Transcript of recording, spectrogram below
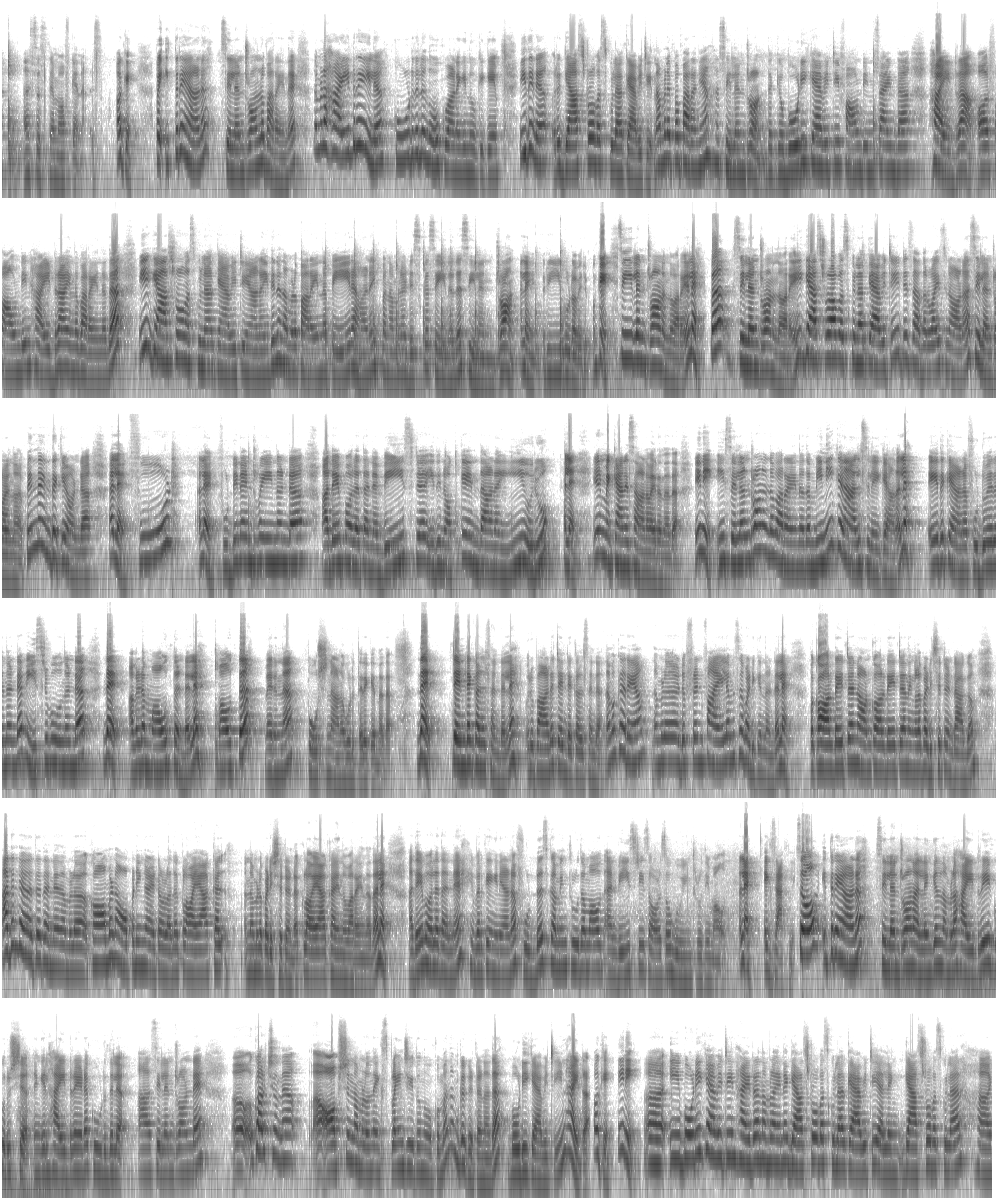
സിസ്റ്റം ഓഫ് കെനാൽസ് ഓക്കെ അപ്പോൾ ഇത്രയാണ് സിലൻഡ്രോണിൽ പറയുന്നത് നമ്മൾ ഹൈഡ്രയിൽ കൂടുതൽ നോക്കുവാണെങ്കിൽ നോക്കിക്കേ ഇതിന് ഒരു ഗ്യാസ്ട്രോവസ്കുലാർ ക്യാവിറ്റി. നമ്മളിപ്പോൾ പറഞ്ഞ coelenteron the body cavity found inside the hydra or found in hydra എന്ന് പറയുന്നത് ഈ ഗ്യാസ്ട്രോവസ്കുലാർ ക്യാവിറ്റിയാണ്. ഇതിന് നമ്മൾ പറയുന്ന പേരാണ് ഇപ്പം നമ്മൾ ഡിസ്കസ് ചെയ്തത് സിലൻഡ്രോൺ അല്ലേ? ഒരു ഈ കൂടെ വരും. ഓക്കെ സിലൻഡ്രോൺ എന്ന് പറയും അല്ലേ? ഇപ്പം സിലൻഡ്രോൺ എന്ന് പറയും. ഈ gastrovascular cavity it is otherwise known coelenteron എന്ന് പറയും. പിന്നെ എന്തൊക്കെയുണ്ട്? അല്ലേ ഫുഡ് അല്ലേ? ഫുഡിന് എന്റർ ചെയ്യുന്നുണ്ട്. അതേപോലെ തന്നെ വേസ്റ്റ് ഇതിനൊക്കെ എന്താണ് ഈ ഒരു അല്ലേ? ഈ ഒരു മെക്കാനിസം ആണ് വരുന്നത്. ഇനി ഈ സിലൻഡ്രോൺ എന്ന് പറയുന്നത് മിനി കനാൽസിലേക്കാണ് അല്ലേ? ഏതൊക്കെയാണ്? ഫുഡ് വരുന്നുണ്ട് വേസ്റ്റ് പോകുന്നുണ്ട്. ദെൻ അവരുടെ മൗത്ത് ഉണ്ട് അല്ലേ? മൗത്ത് വരുന്ന പോർഷനാണ് കൊടുത്തിരിക്കുന്നത്. ദെൻ ടെൻഡക്കൾസ് ഉണ്ട് അല്ലേ? ഒരുപാട് ടെൻഡക്കൾസ് ഉണ്ട്. നമുക്കറിയാം നമ്മൾ ഡിഫറെന്റ് ഫൈലംസ് പഠിക്കുന്നുണ്ട് അല്ലേ? ഇപ്പോൾ കോർഡേറ്റ നോൺ കോർഡേറ്റ നിങ്ങൾ പഠിച്ചിട്ടുണ്ടാകും. അതിന്റെ അകത്ത് തന്നെ നമ്മൾ കോമൺ ഓപ്പണിംഗ് ആയിട്ടുള്ളത് ക്ലോയാക്കൽ നമ്മൾ പഠിച്ചിട്ടുണ്ട് ക്ലോയാക്ക എന്ന് പറയുന്നത് അല്ലേ? അതേപോലെ തന്നെ ഇവർക്ക് എങ്ങനെയാണ് food is coming through the mouth and waste is also going through the mouth അല്ലേ? എക്സാക്ട്ലി സോ ഇത്രയാണ് സിലൻഡ്രോൺ അല്ലെങ്കിൽ നമ്മൾ ഹൈഡ്രയെ കുറിച്ച് അല്ലെങ്കിൽ ഹൈഡ്രയുടെ കൂടുതൽ ആ സിലൻഡ്രോണിന്റെ കുറച്ചൊന്ന് ഓപ്ഷൻ നമ്മളൊന്ന് എക്സ്പ്ലെയിൻ ചെയ്ത് നോക്കുമ്പോൾ നമുക്ക് കിട്ടുന്നത് body cavity in hydra okay ഇനി ഈ ബോഡി ക്യാവിറ്റി ഇൻ ഹൈഡ്ര നമ്മൾ അതിനെ ഗ്യാസ്ട്രോവസ്കുലാർ ക്യാവിറ്റി അല്ലെങ്കിൽ ഗ്യാസ്ട്രോവസ്കുലാർ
